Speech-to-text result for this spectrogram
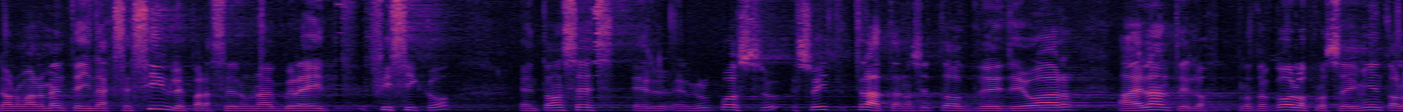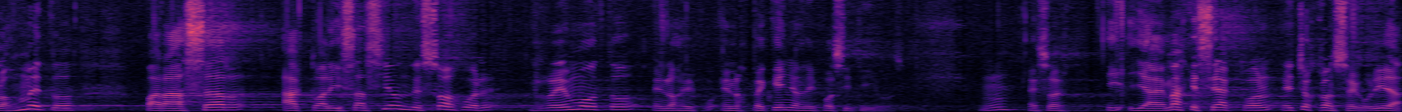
normalmente inaccesibles para hacer un upgrade físico. Entonces, el, grupo Suite trata ¿no de llevar adelante los protocolos, procedimientos, los métodos para hacer actualización de software remoto en los, en los pequeños dispositivos. Eso es, y, además que sea con, hechos con seguridad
